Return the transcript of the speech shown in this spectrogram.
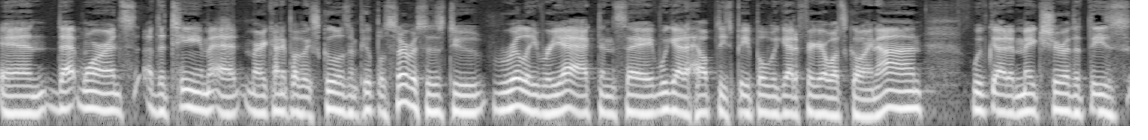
And that warrants the team at Maury County Public Schools and Pupil Services to really react and say, we got to help these people. We got to figure out what's going on. We've got to make sure that these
